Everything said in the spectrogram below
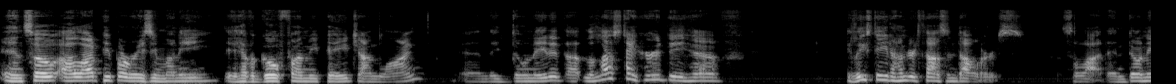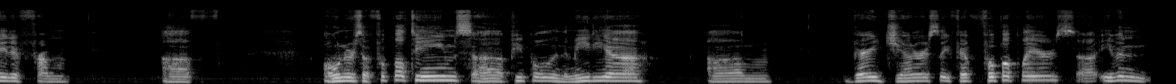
And so a lot of people are raising money. They have a GoFundMe page online and they donated. Uh, the last I heard, they have at least $800,000. That's a lot. And donated from uh, owners of football teams, uh, people in the media, um, very generously, football players, uh, even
